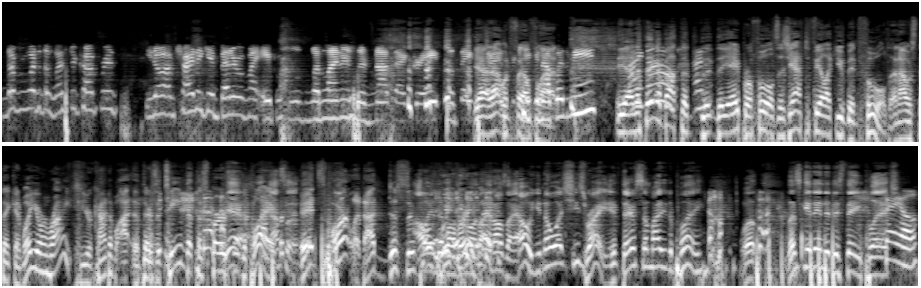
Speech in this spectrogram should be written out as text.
number one in the Western Conference. You know, I'm trying to get better with my April Fool's one-liners. They're not that great, so thanks Yeah, that guys one for fell keeping flat. up with me. Yeah, the I thing know. about the, the the April Fools is you have to feel like you've been fooled. And I was thinking, well, you're right. You're kind of. I, if there's a team that the Spurs Yeah, need to play, a- it's Portland. I just I was played them over anybody. I was like, oh, you know what? She's right. If there's somebody to play, well, let's get into this thing, pledge. fail.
